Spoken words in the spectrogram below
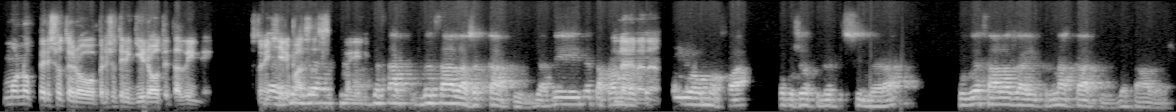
μόνο περισσότερο, περισσότερη εγκυρότητα δίνει στον ναι, εγχείρημά σας. Δεν, θα, δεν θα άλλαζε κάτι. Δηλαδή είναι τα πράγματα ναι, ναι, ναι. πολύ όμορφα, όπως έχουν έρθει σήμερα, που δεν θα άλλαζα ειλικρινά κάτι. Δεν θα άλλαζα.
